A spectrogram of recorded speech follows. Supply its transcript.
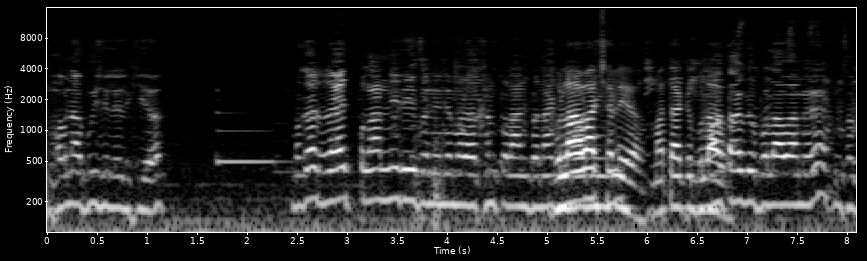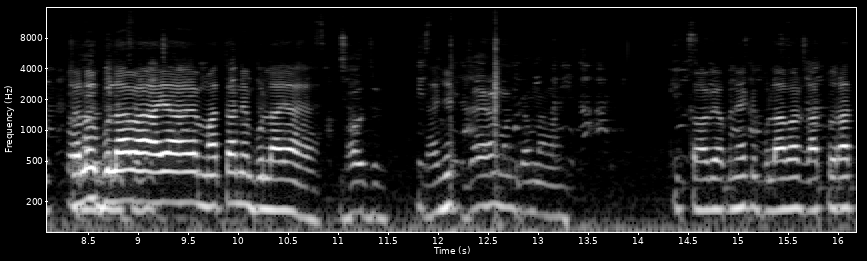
भावना बुझ लेलकी है मगर रात प्लान नहीं रही बने मगर अखन प्लान बना बुलावा चले माता के बुलावा माता के बुलावा। में हम सब चलो बुलावा आया है माता ने बुलाया है। जय है मनोकामना माई की कहबे अपने के बुलावा रातों रात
